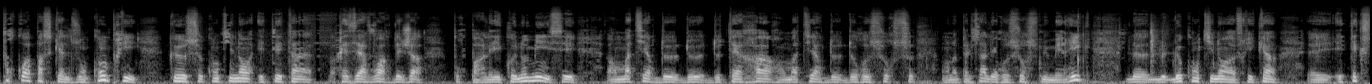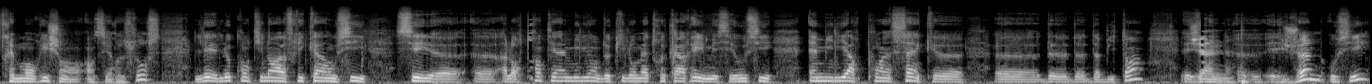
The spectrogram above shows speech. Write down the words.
Pourquoi? Parce qu'elles ont compris que ce continent était un réservoir déjà pour parler économie. C'est en matière de, de, de terres rares, en matière de, de, ressources, on appelle ça les ressources numériques. Le, le, continent africain est, est, extrêmement riche en, en ses ressources. Les, le continent africain aussi, c'est euh, euh, alors 31 millions de kilomètres carrés, mais c'est aussi 1 milliard point 5 euh, euh d'habitants. Jeunes. et jeunes aussi,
